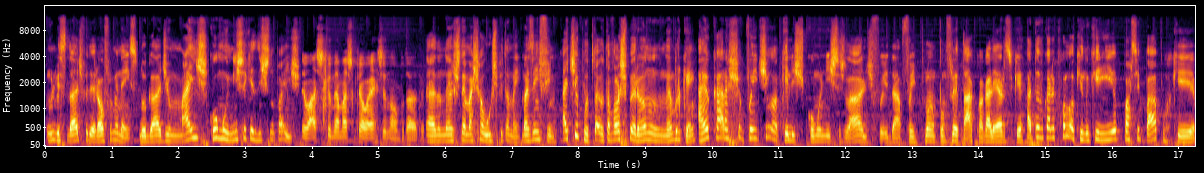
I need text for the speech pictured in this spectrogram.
Universidade Federal Fluminense. Lugar de mais comunista que existe no país. Eu acho que não é mais que a UERJ, não, brother. É, não, acho que não é mais que a USP também. Mas enfim. Aí, tipo, tá- eu tava lá esperando, não lembro quem. Aí o cara foi, tinha aqueles comunistas lá, eles foi dar, foi pan- panfletar com a galera, não sei o quê. Aí teve um cara que falou que não queria participar porque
